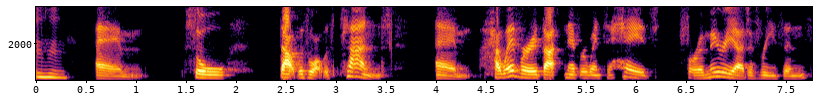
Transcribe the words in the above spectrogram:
Mm-hmm. Um, so that was what was planned. Um, however, that never went ahead for a myriad of reasons.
